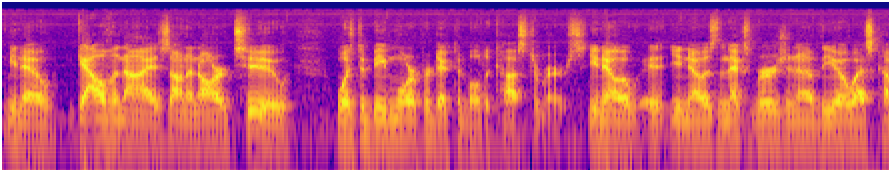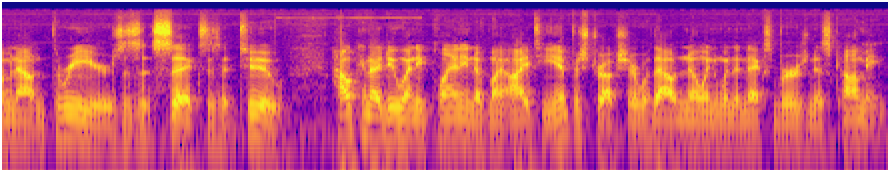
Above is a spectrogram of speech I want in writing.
you know, galvanized on an R2 was to be more predictable to customers. You know, it, you know, is the next version of the OS coming out in three years? Is it six? Is it two? How can I do any planning of my IT infrastructure without knowing when the next version is coming?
